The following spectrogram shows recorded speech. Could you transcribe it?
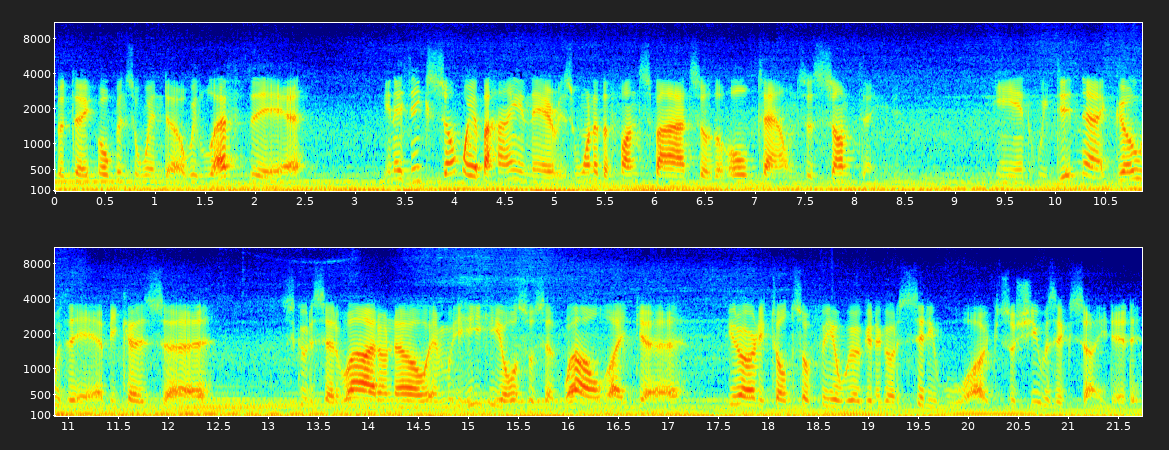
but they opens a window. We left there, and I think somewhere behind there is one of the fun spots or the old towns or something. And we did not go there because uh, Scooter said, "Well, I don't know," and we, he he also said, "Well, like." Uh, He'd already told Sophia we were going to go to City Walk, so she was excited.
